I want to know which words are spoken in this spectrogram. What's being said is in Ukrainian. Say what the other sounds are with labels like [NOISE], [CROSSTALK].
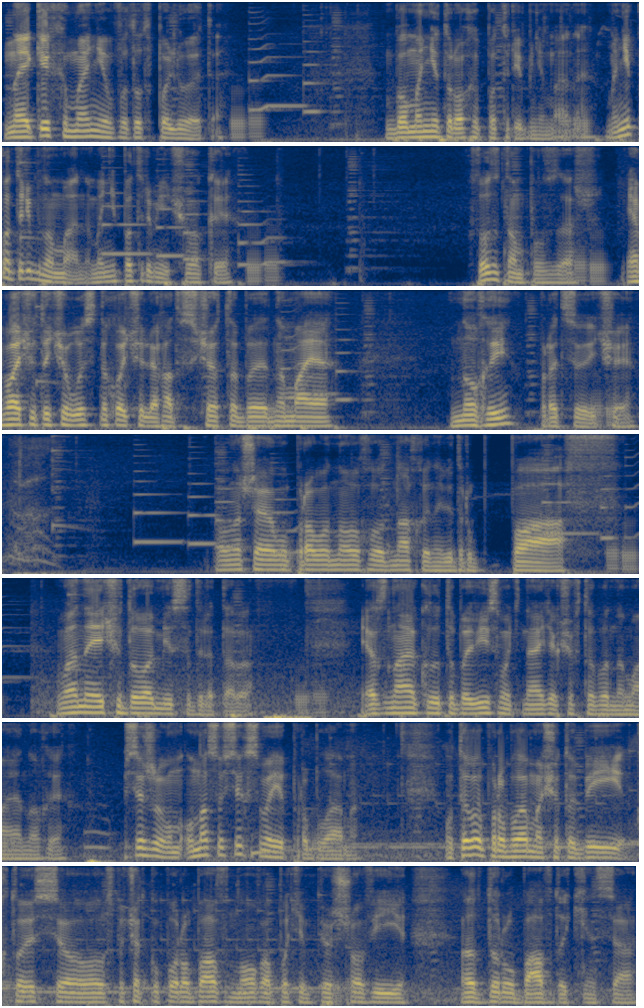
На яких іменів ви тут полюєте? Бо мені трохи потрібні мене. Мені потрібно мене, мені потрібні чуваки. Хто ти там повзеш? Я бачу, ти чогось не хочеш лягати, що в тебе немає ноги працюючої. Головне, що я йому праву ногу нахуй не відрубав. У мене є чудове місце для тебе. Я знаю, коли тебе візьмуть, навіть якщо в тебе немає ноги. Всі живемо, у нас усіх свої проблеми. У тебе проблема, що тобі хтось спочатку порубав ногу, а потім пішов і е, дорубав до кінця.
